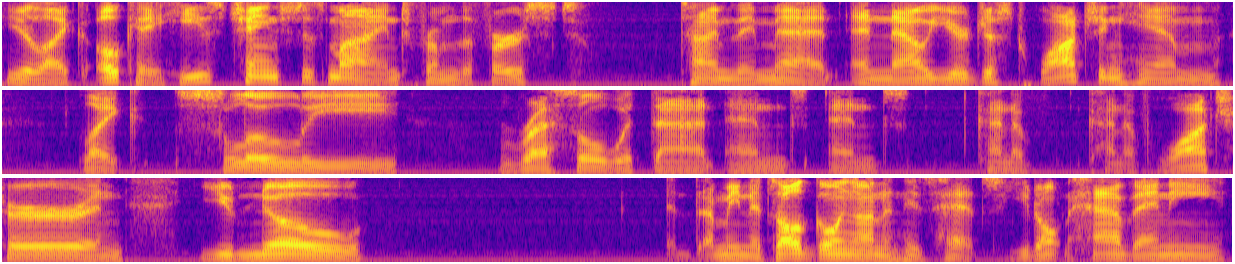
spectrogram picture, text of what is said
you're like, okay, he's changed his mind from the first time they met, and now you're just watching him like slowly wrestle with that and and kind of kind of watch her and you know I mean it's all going on in his head so you don't have any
